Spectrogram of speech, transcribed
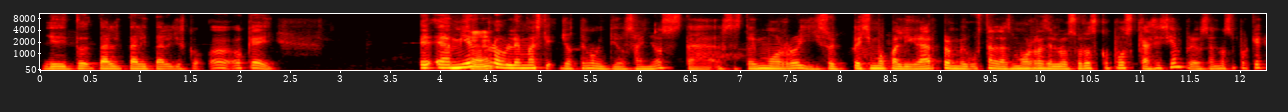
y tal, tal y tal. Y es como, oh, ok. Eh, eh, a mí el problema es que yo tengo 22 años, está, estoy morro y soy pésimo para ligar, pero me gustan las morras de los horóscopos casi siempre, o sea, no sé por qué,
